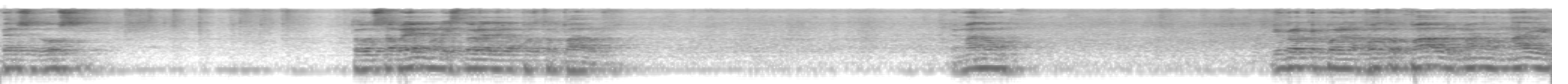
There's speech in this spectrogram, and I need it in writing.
verso 12. Todos sabemos la historia del apóstol Pablo. Hermano, yo creo que por el apóstol Pablo, hermano, nadie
